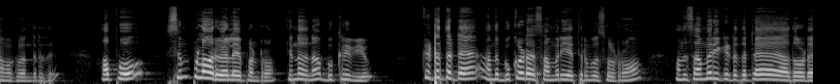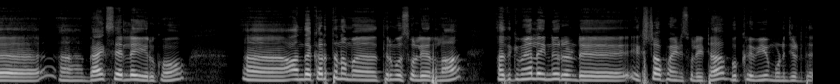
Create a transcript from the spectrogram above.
நமக்கு வந்துடுது அப்போது சிம்பிளாக ஒரு வேலையை பண்ணுறோம் என்னதுன்னா புக் ரிவ்யூ கிட்டத்தட்ட அந்த புக்கோட சம்மரியை திரும்ப சொல்கிறோம் அந்த சம்மரி கிட்டத்தட்ட அதோட பேக் சைட்லேயே இருக்கும். அந்த கருத்தை நம்ம திரும்ப சொல்லிடலாம். அதுக்கு மேலே இன்னும் ரெண்டு எக்ஸ்ட்ரா பாயிண்ட் சொல்லிட்டா புக் ரிவ்யூ முடிஞ்சிடுது.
